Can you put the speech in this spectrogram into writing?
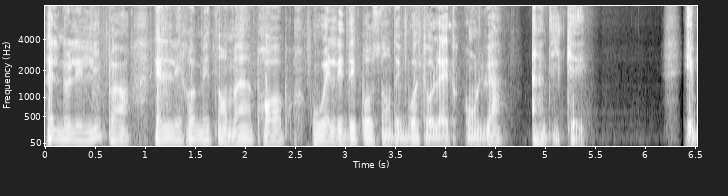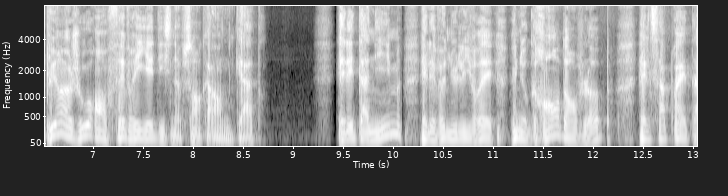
elle ne les lit pas. Elle les remet en main propre ou elle les dépose dans des boîtes aux lettres qu'on lui a indiquées. Et puis un jour, en février 1944, elle est à Nîmes, elle est venue livrer une grande enveloppe, elle s'apprête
